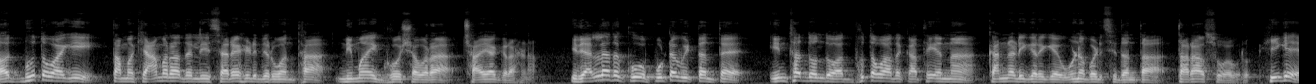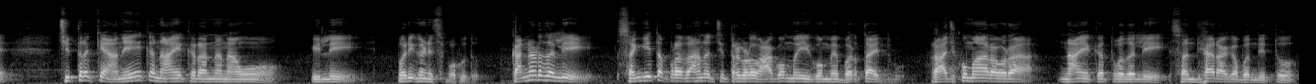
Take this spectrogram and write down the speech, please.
ಅದ್ಭುತವಾಗಿ ತಮ್ಮ ಕ್ಯಾಮರಾದಲ್ಲಿ ಸೆರೆ ಹಿಡಿದಿರುವಂಥ ನಿಮಾಯ್ ಘೋಷ್ ಅವರ ಛಾಯಾಗ್ರಹಣ. ಇದೆಲ್ಲದಕ್ಕೂ ಪುಟವಿಟ್ಟಂತೆ ಇಂಥದ್ದೊಂದು ಅದ್ಭುತವಾದ ಕಥೆಯನ್ನು ಕನ್ನಡಿಗರಿಗೆ ಉಣಬಡಿಸಿದಂಥ ತರಾಸು ಅವರು. ಹೀಗೆ ಚಿತ್ರಕ್ಕೆ ಅನೇಕ ನಾಯಕರನ್ನು ನಾವು ಇಲ್ಲಿ ಪರಿಗಣಿಸಬಹುದು. ಕನ್ನಡದಲ್ಲಿ ಸಂಗೀತ ಪ್ರಧಾನ ಚಿತ್ರಗಳು ಆಗೊಮ್ಮೆ ಈಗೊಮ್ಮೆ ಬರ್ತಾ ಇದ್ವು. ರಾಜ್ಕುಮಾರ್ ಅವರ ನಾಯಕತ್ವದಲ್ಲಿ ಸಂಧ್ಯಾರಾಗ ಬಂದಿತ್ತು.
